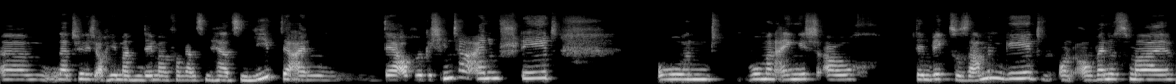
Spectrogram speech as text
Ähm, natürlich auch jemanden, den man von ganzem Herzen liebt, der einem, der auch wirklich hinter einem steht und wo man eigentlich auch den Weg zusammengeht und auch wenn es mal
